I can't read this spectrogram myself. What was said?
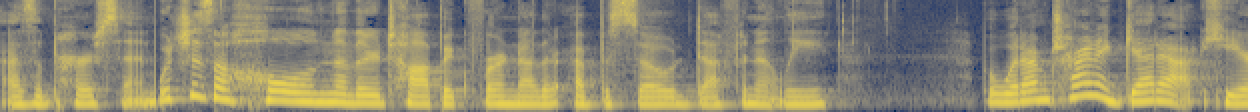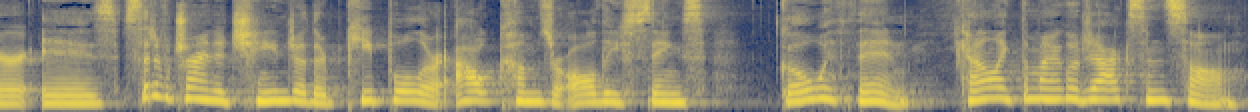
as a person, which is a whole nother topic for another episode, definitely. But what I'm trying to get at here is instead of trying to change other people or outcomes or all these things, go within. Kind of like the Michael Jackson song.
